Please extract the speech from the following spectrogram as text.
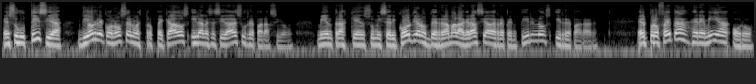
En su justicia, Dios reconoce nuestros pecados y la necesidad de su reparación, mientras que en su misericordia nos derrama la gracia de arrepentirnos y reparar. El profeta Jeremías oró,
